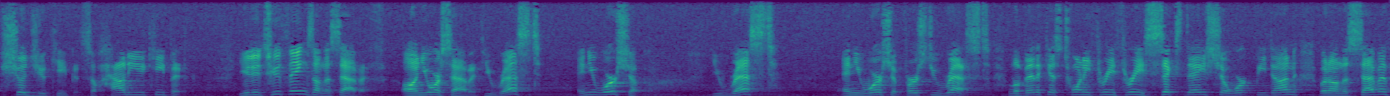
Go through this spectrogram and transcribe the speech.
should you keep it? So, how do you keep it? You do two things on the Sabbath, on your Sabbath you rest and you worship. You rest and you worship. First, you rest. Leviticus 23 3 Six days shall work be done, but on the seventh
